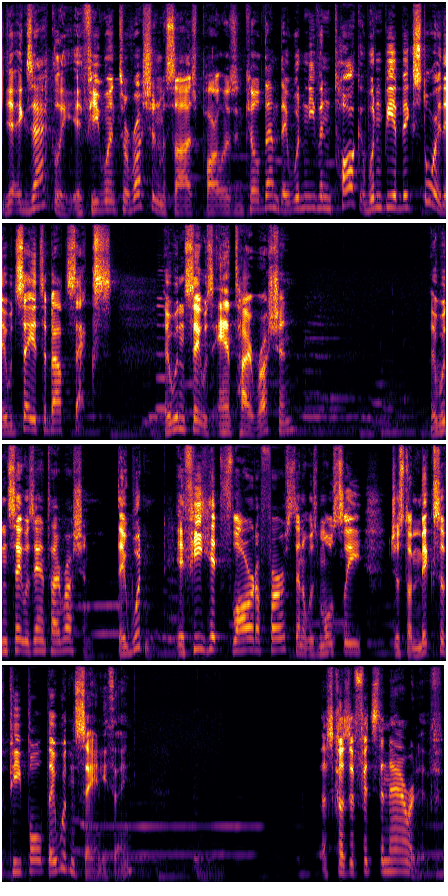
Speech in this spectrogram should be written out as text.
Yeah, exactly. If he went to Russian massage parlors and killed them, they wouldn't even talk. It wouldn't be a big story. They would say it's about sex. They wouldn't say it was anti Russian. They wouldn't say it was anti Russian. They wouldn't. If he hit Florida first and it was mostly just a mix of people, they wouldn't say anything. That's because it fits the narrative.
